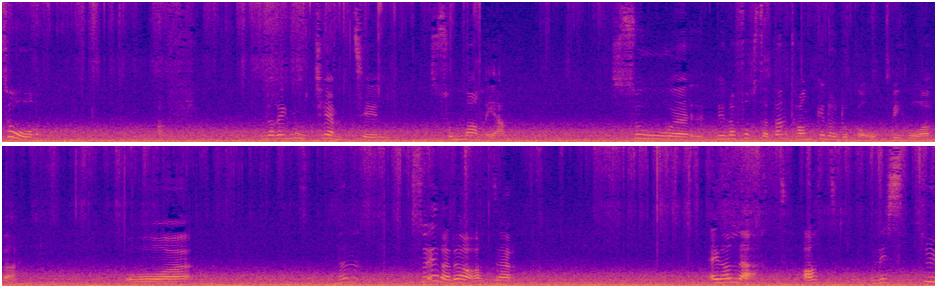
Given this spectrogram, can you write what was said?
Så Når jeg nå kommer til sommeren igjen, så begynner fortsatt den tanken å dukke opp i hodet. Og Men så er det da at jeg har lært at hvis du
